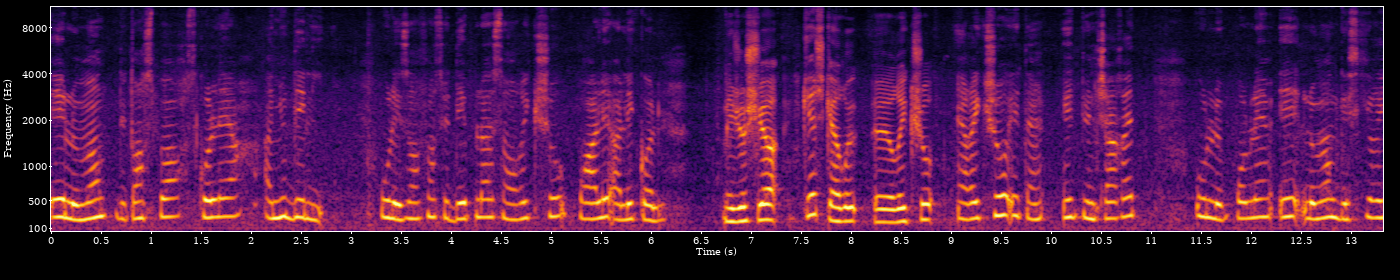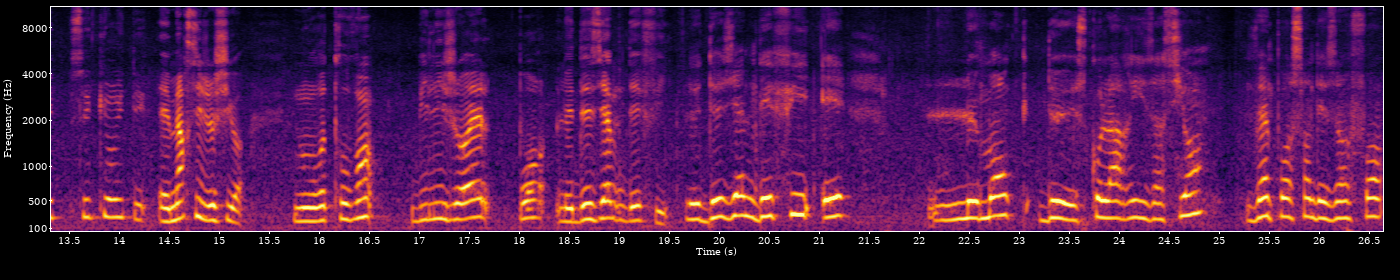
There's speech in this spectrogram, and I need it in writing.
est le manque de transport scolaire à New Delhi, où les enfants se déplacent en rickshaw pour aller à l'école. Mais Joshua, qu'est-ce qu'un euh, rickshaw? Un rickshaw est, un, est une charrette où le problème est le manque de sécurité. Et merci Joshua. Nous retrouvons Billy Joël pour le deuxième défi. Le deuxième défi est le manque de scolarisation. 20% des enfants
